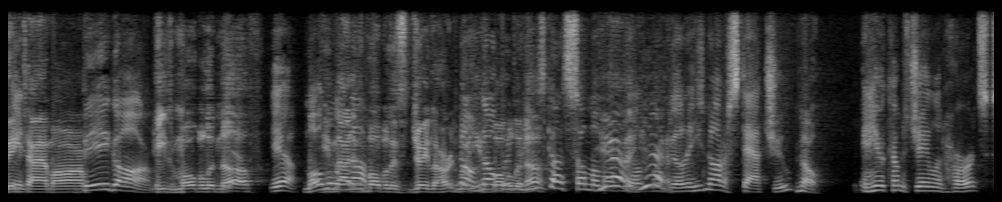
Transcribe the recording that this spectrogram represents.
240. Big time arm. Big arm. He's mobile enough. Yeah, mobile enough. He's not enough. as mobile as Jalen Hurts, no, but he's no, mobile but enough. he's got some Yeah, mobility, yeah. mobility. He's not a statue. No. And here comes Jalen Hurts.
